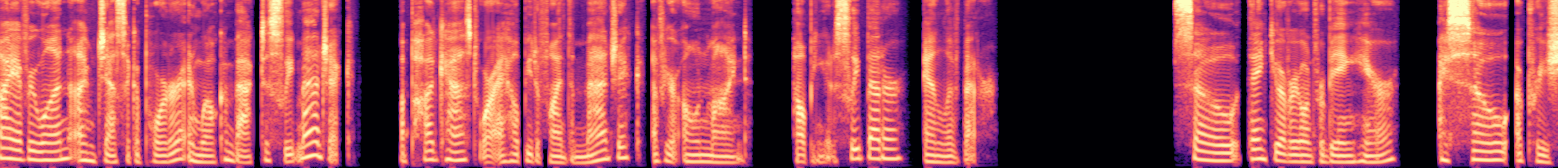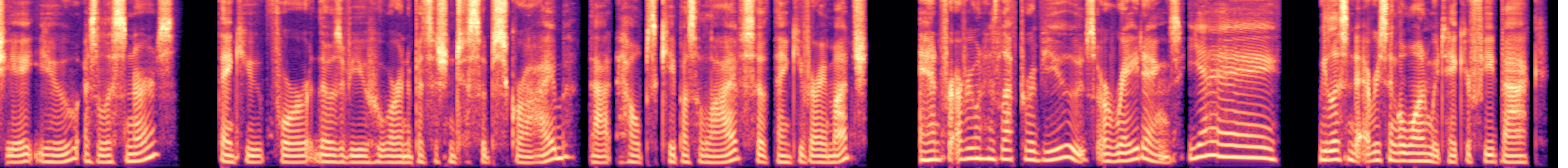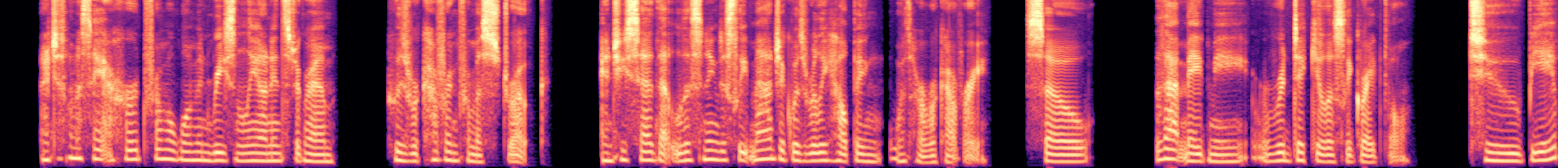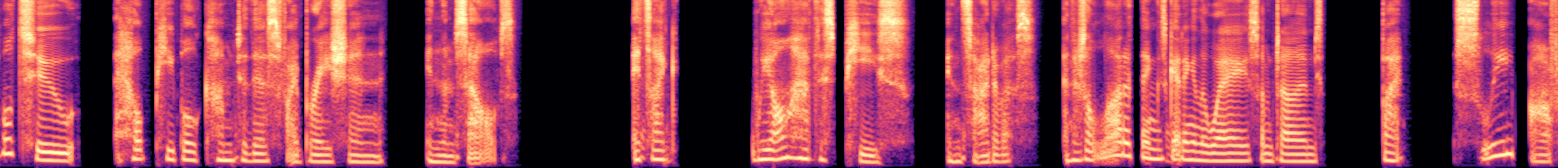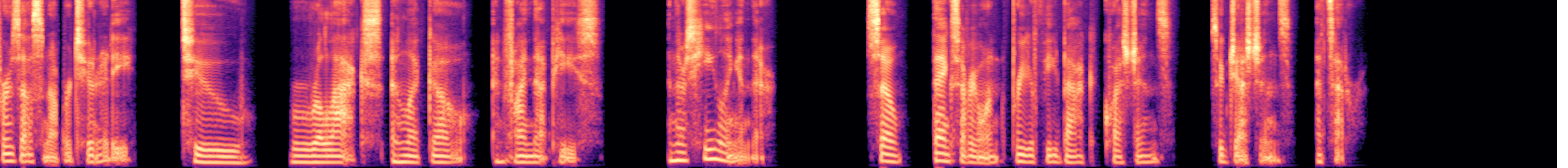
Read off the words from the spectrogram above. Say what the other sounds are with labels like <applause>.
Hi, everyone. I'm Jessica Porter, and welcome back to Sleep Magic, a podcast where I help you to find the magic of your own mind, helping you to sleep better and live better. So, thank you, everyone, for being here. I so appreciate you as listeners. Thank you for those of you who are in a position to subscribe. That helps keep us alive. So, thank you very much. And for everyone who's left reviews or ratings, yay! We listen to every single one, we take your feedback. And I just want to say I heard from a woman recently on Instagram who's recovering from a stroke. And she said that listening to Sleep Magic was really helping with her recovery. So that made me ridiculously grateful to be able to help people come to this vibration in themselves. It's like we all have this peace inside of us. And there's a lot of things mm-hmm. getting in the way sometimes, but sleep offers us an opportunity to relax and let go and find that peace. And there's healing in there. So, thanks everyone for your feedback, questions, suggestions, etc.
